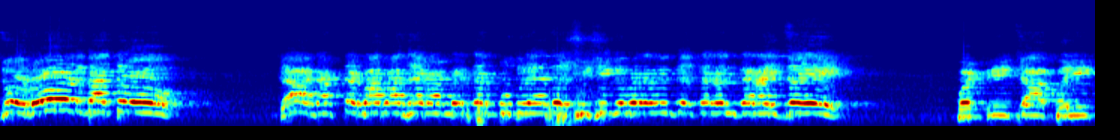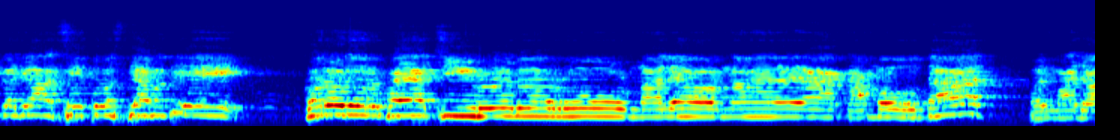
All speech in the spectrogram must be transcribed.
जो रोड जातो त्या डॉक्टर बाबासाहेब आंबेडकर पुतळ्याचं सुशीकरण करायचंय. पटरीच्या पलीकडे शेत वस्त्यामध्ये करोडो रुपयाची रोडवर रोड नाल्यावर नाल्या काम होतात. पण माझ्या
